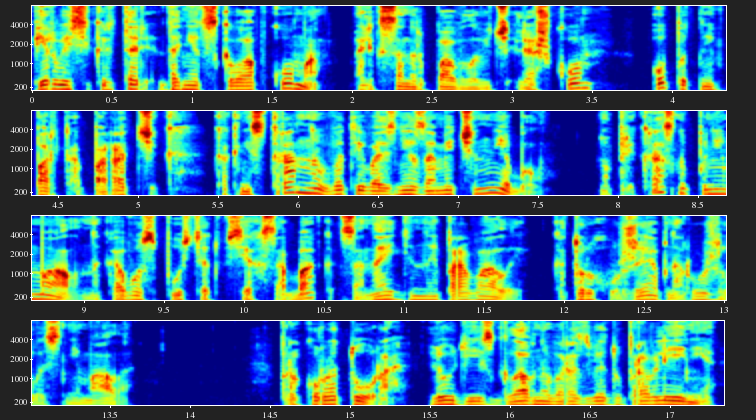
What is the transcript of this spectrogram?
Первый секретарь Донецкого обкома Александр Павлович Ляшко, опытный партаппаратчик, как ни странно, в этой возне замечен не был, но прекрасно понимал, на кого спустят всех собак за найденные провалы, которых уже обнаружилось немало. Прокуратура, люди из главного разведуправления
